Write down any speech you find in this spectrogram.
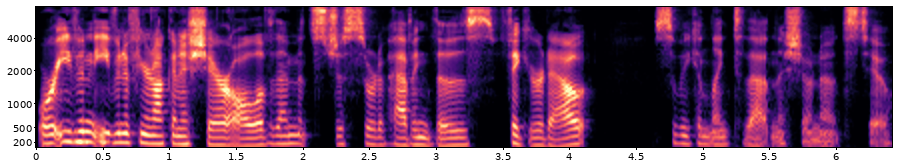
or even mm-hmm. even if you're not going to share all of them, it's just sort of having those figured out. So we can link to that in the show notes too.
